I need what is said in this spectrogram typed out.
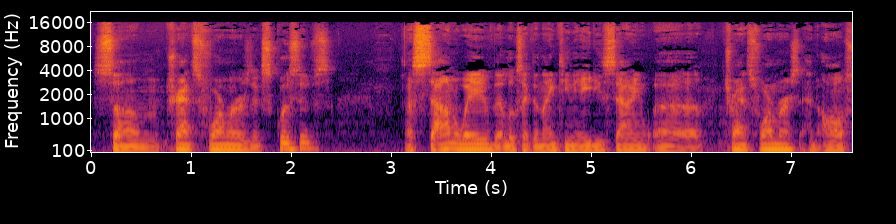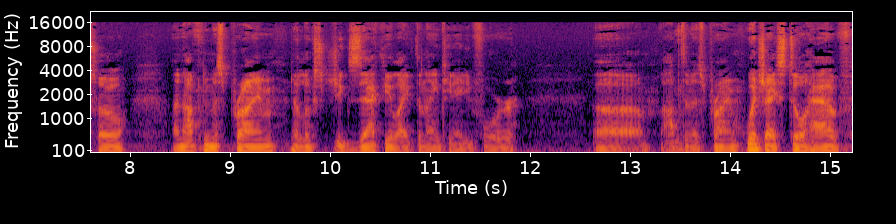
some Transformers exclusives, a Soundwave that looks like the 1980s sound uh, Transformers, and also an Optimus Prime that looks exactly like the 1984 uh, Optimus Prime, which I still have,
